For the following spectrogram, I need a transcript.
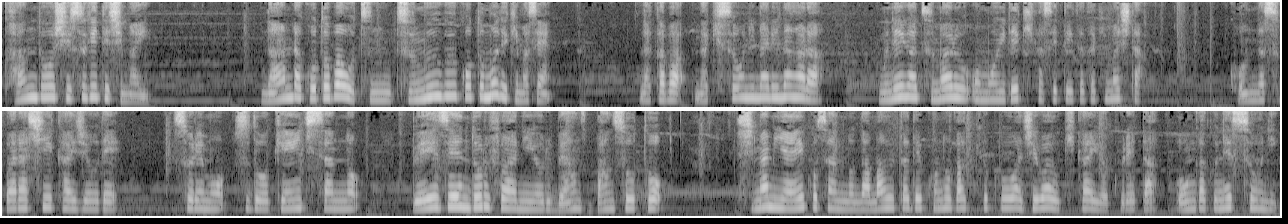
感動しすぎてしまい、何ら言葉を紡ぐこともできません。半ば泣きそうになりながら胸が詰まる思いで聞かせていただきました。こんな素晴らしい会場で、それも須藤健一さんのベーゼンドルファーによる伴奏と、島宮英子さんの生歌でこの楽曲を味わう機会をくれた音楽熱奏に、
